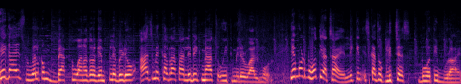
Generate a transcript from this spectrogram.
Hey guys welcome back to another game play video आज मैं खेल रहा था Livik match with mirror world mode ये मोड बहुत ही अच्छा है, लेकिन इसका जो ग्लिचेस बहुत ही बुरा है।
